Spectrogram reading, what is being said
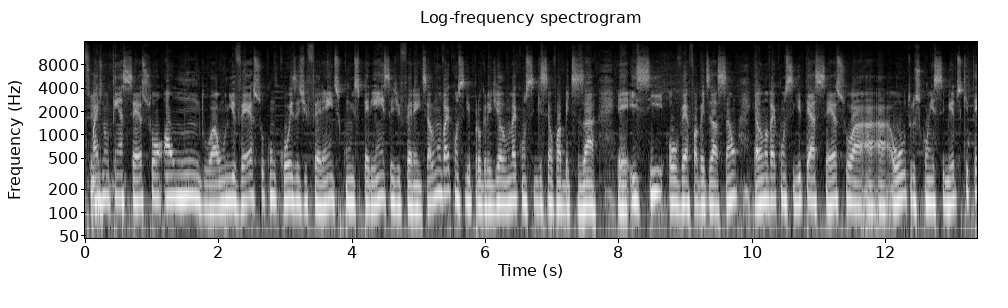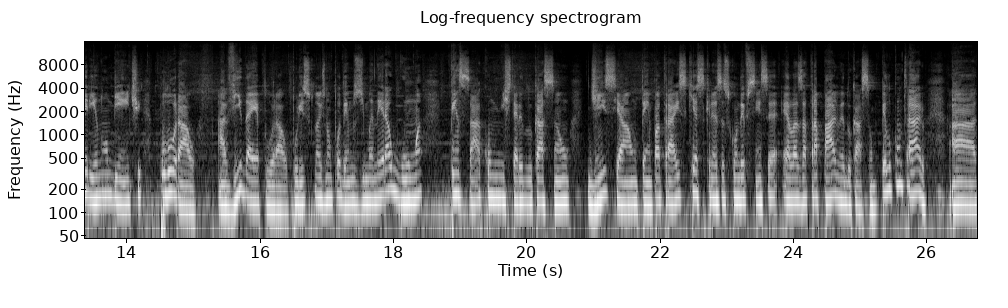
Sim. mas não tem acesso ao, ao mundo, ao universo com coisas diferentes, com experiências diferentes. Ela ela não vai conseguir progredir, ela não vai conseguir se alfabetizar. É, e se houver alfabetização, ela não vai conseguir ter acesso a, a, a outros conhecimentos que teria num ambiente plural. A vida é plural, por isso que nós não podemos de maneira alguma pensar como o Ministério da Educação disse há um tempo atrás que as crianças com deficiência elas atrapalham a educação. Pelo contrário, a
